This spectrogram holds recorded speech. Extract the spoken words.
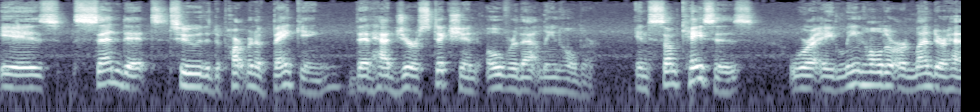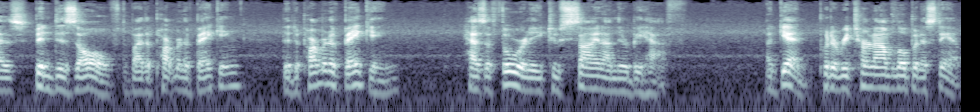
is send it to the Department of Banking that had jurisdiction over that lien holder. In some cases, where a lien holder or lender has been dissolved by the Department of Banking, the Department of Banking has authority to sign on their behalf. Again, put a return envelope and a stamp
